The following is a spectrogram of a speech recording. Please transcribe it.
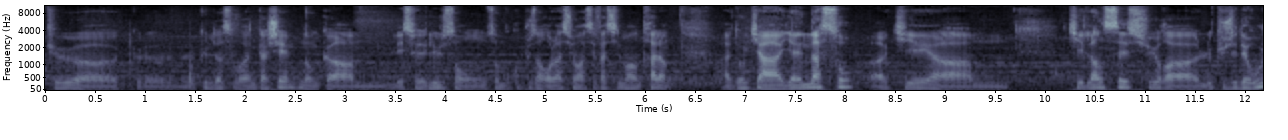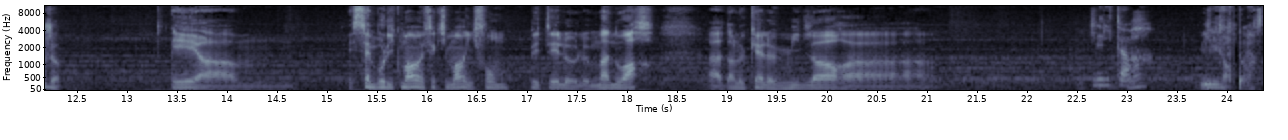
que, le, le culte de la souveraine cachée. Donc, les cellules sont, beaucoup plus en relation assez facilement entre elles. Donc, il y a, un assaut qui, est, qui est lancé sur euh, le QG des rouges. Et, euh, et symboliquement, effectivement, ils font péter le, le manoir euh, dans lequel Milor. euh, Miltor. Miltor, Miltor. merci.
